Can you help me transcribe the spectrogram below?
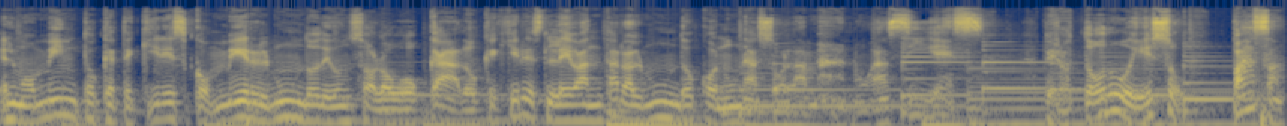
el momento que te quieres comer el mundo de un solo bocado, que quieres levantar al mundo con una sola mano. Así es. Pero todo eso pasa.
